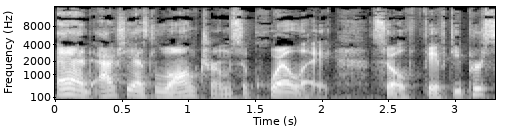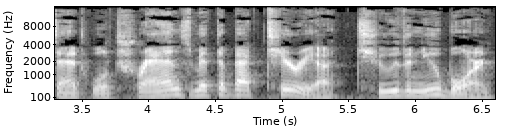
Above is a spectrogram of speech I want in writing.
and actually has long term sequelae. So 50% will transmit the bacteria to the newborn,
